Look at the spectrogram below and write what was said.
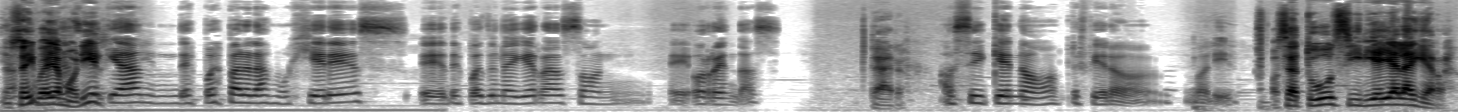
Y vaya a morir. Que quedan después para las mujeres, eh, después de una guerra, son eh, horrendas. Claro. Así que no, prefiero morir. O sea, tú sí irías a la guerra.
